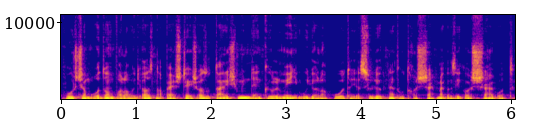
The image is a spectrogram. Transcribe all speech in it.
Furcsa módon valahogy aznap este és azután is minden körülmény úgy alakult, hogy a szülők ne tudhassák meg az igazságot.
